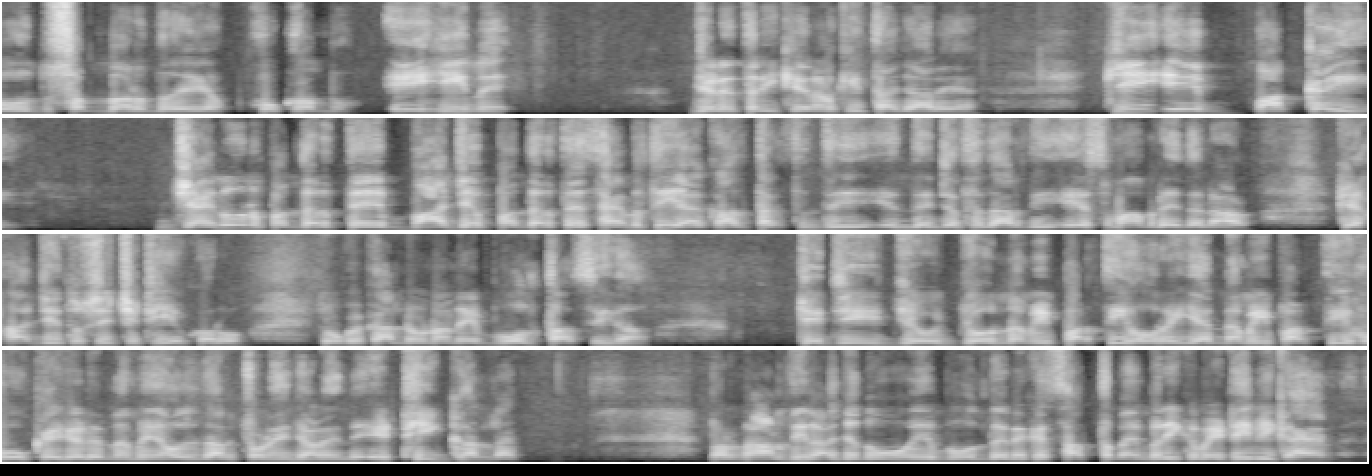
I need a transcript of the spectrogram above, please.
2 ਦਸੰਬਰ ਦੇ ਹੁਕਮ ਇਹੀ ਨੇ ਜਿਹੜੇ ਤਰੀਕੇ ਨਾਲ ਕੀਤਾ ਜਾ ਰਿਹਾ ਹੈ? ਕੀ ਇਹ ਵਾਕਈ ਜੈਨੂਨ ਪੱਧਰ ਤੇ ਵਾਜਬ ਪੱਧਰ ਤੇ ਸਹਿਮਤੀ ਹੈ ਅਕਾਲ ਤਖਤ ਦੀ, ਦੇ ਜਥੇਦਾਰ ਦੀ ਇਸ ਮਾਮਲੇ ਦੇ ਨਾਲ ਕਿ ਹਾਂਜੀ ਤੁਸੀਂ ਚਿੱਠੀ ਕਰੋ। ਕਿਉਂਕਿ ਕੱਲ ਉਹਨਾਂ ਨੇ ਬੋਲਤਾ ਸੀਗਾ ਕਿ ਜੀ, ਜੋ ਜੋ ਨਵੀਂ ਭਰਤੀ ਹੋ ਰਹੀ ਹੈ, ਨਵੀਂ ਭਰਤੀ ਹੋ ਕੇ ਜਿਹੜੇ ਨਵੇਂ ਅਹੁਦੇਦਾਰ ਚੁਣੇ ਜਾਣੇ ਨੇ, ਇਹ ਠੀਕ ਗੱਲ ਹੈ। ਪਰ ਨਾਲ ਦੀ ਨਾਲ ਜਦੋਂ ਉਹ ਇਹ ਬੋਲਦੇ ਨੇ ਕਿ ਸੱਤ ਮੈਂਬਰੀ ਕਮੇਟੀ ਵੀ ਕਾਇਮ ਹੈ,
